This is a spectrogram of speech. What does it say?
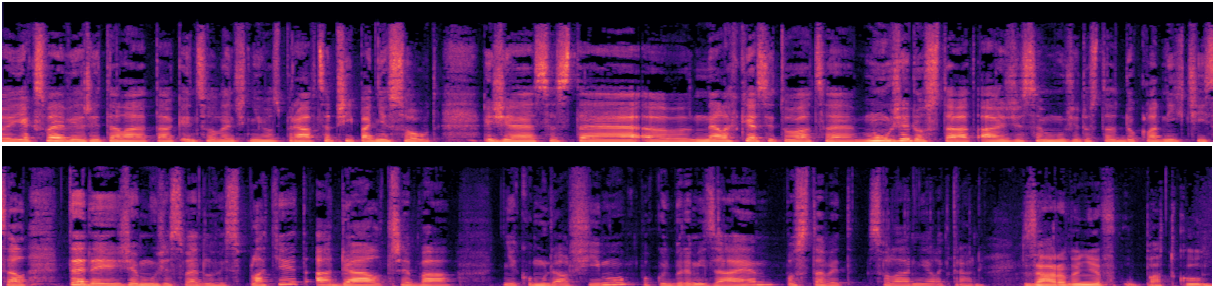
jak své věřitele, tak insolvenčního správce, případně soud, že se z té nelehké situace může dostat a že se může dostat dokladných čísel, tedy, že může své dluhy splatit a dál třeba někomu dalšímu, pokud bude mít zájem, postavit solární elektrárny. Zároveň je v úpadku,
